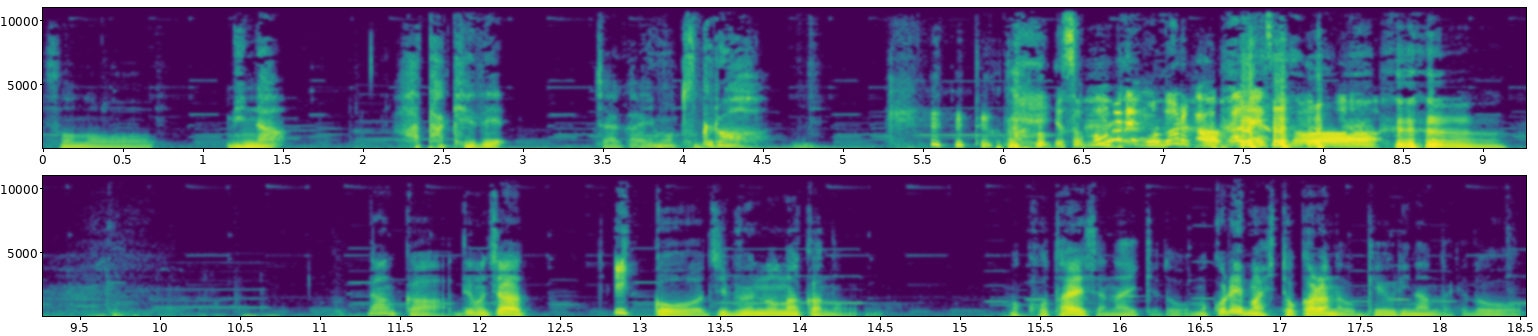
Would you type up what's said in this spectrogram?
その、みんな畑でじゃがいも作ろうってこといやそこまで戻るかわかんないですけど、なんか、でもじゃあ、一個自分の中の、まあ、答えじゃないけど、まあ、これまあ人からの受け売りなんだけど、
